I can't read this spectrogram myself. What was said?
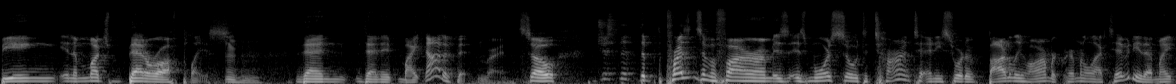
being in a much better off place Mhm. than than it might not have been. Right. So, just the, the presence of a firearm is is more so a deterrent to any sort of bodily harm or criminal activity that might,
